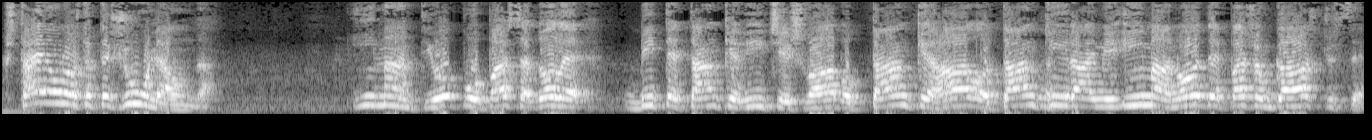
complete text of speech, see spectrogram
šta je ono što te žulja onda? Iman ti opo, paša dole, bite tanke, viće švabo, tanke, halo, tankiraj mi, iman, ode, pašam, gašću se.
